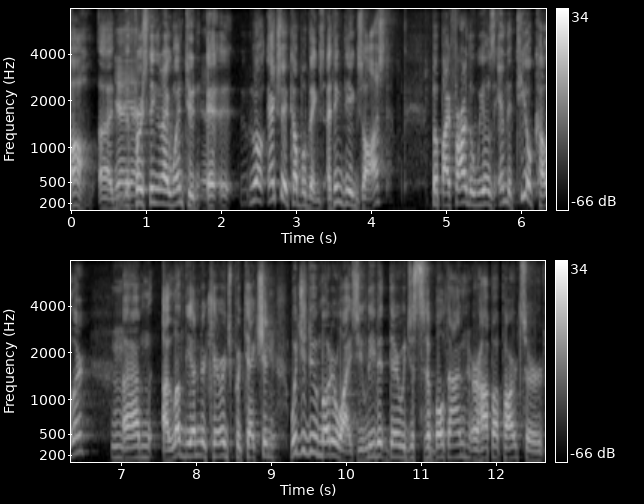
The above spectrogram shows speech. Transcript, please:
Oh, uh, Yeah, the yeah. first thing that I went to, well, actually a couple things. I think the exhaust, but by far the wheels and the teal color Um, I love the undercarriage protection. What'd you do motor-wise? You leave it there with just a bolt-on or hop-up parts, or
